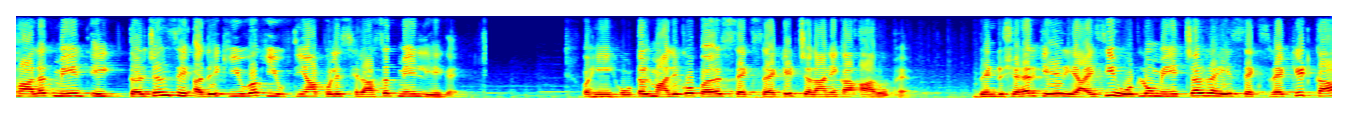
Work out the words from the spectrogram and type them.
हालत में एक दर्जन से अधिक युवक, युवतियाँ पुलिस हिरासत में लिए गए। वहीं होटल मालिकों पर सेक्स रैकेट चलाने का आरोप है। भिंड शहर के रिहायशी होटलों में चल रहे सेक्स रैकेट का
